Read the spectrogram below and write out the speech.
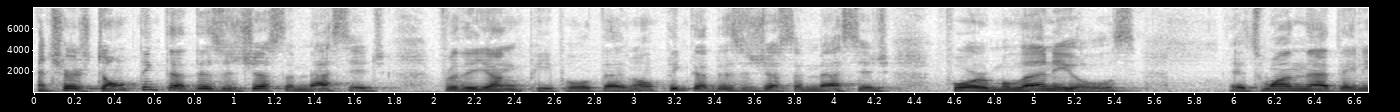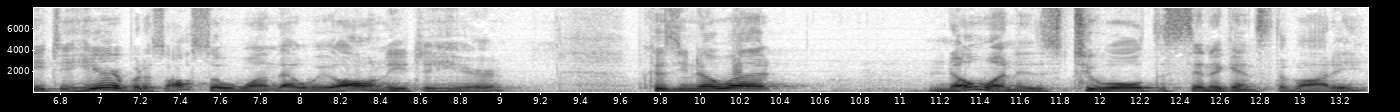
And, church, don't think that this is just a message for the young people. Don't think that this is just a message for millennials. It's one that they need to hear, but it's also one that we all need to hear. Because you know what? No one is too old to sin against the body.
